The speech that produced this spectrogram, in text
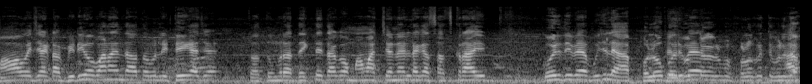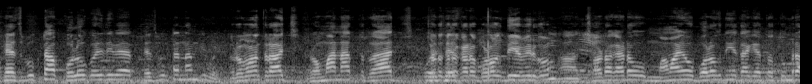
মামা বলছে একটা ভিডিও বানাই দাও। তো বলি ঠিক আছে। তো তোমরা দেখতে থাকো মামার চ্যানেলটাকে সাবস্ক্রাইব করে দিবে বুঝলে? আর ফলো করবে ফলো করতে বলে ফেসবুকটা ফলো করে দিবে। ফেসবুকটার নাম কি বলে? রমানাথ রাজ। রমানাথ রাজ। ওর ছোট ছোট ব্লগ আমি এরকম। হ্যাঁ, ছোটখাটো মামাও ব্লগ দিয়ে থাকে। তো তোমরা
